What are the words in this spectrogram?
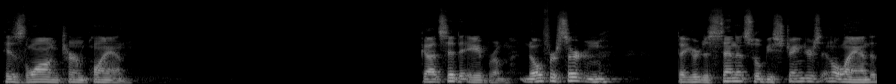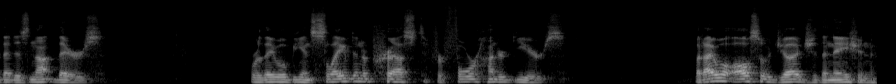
his long term plan. God said to Abram, Know for certain that your descendants will be strangers in a land that is not theirs where they will be enslaved and oppressed for 400 years. But I will also judge the nation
